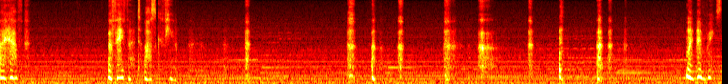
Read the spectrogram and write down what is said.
I have a favor to ask of you. My memories.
